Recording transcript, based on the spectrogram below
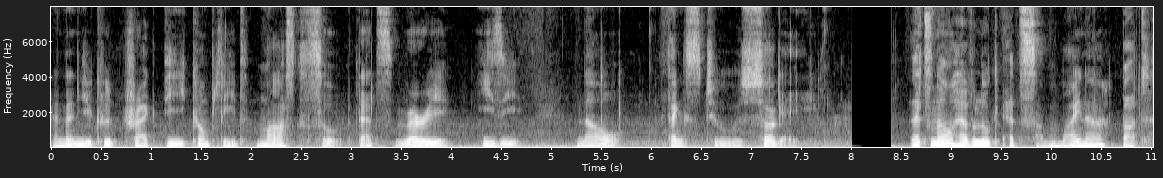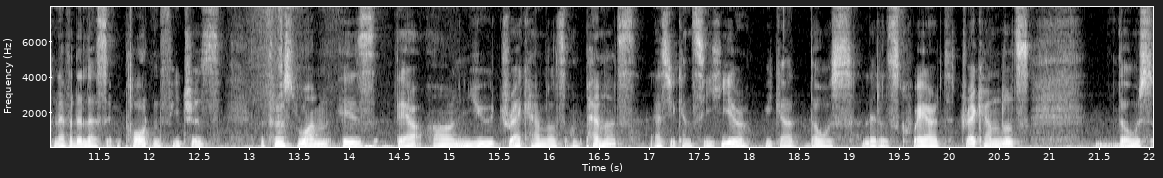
and then you could drag the complete mask so that's very easy now thanks to Sergey. Let's now have a look at some minor but nevertheless important features. The first one is there are new drag handles on panels. As you can see here we got those little squared drag handles those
